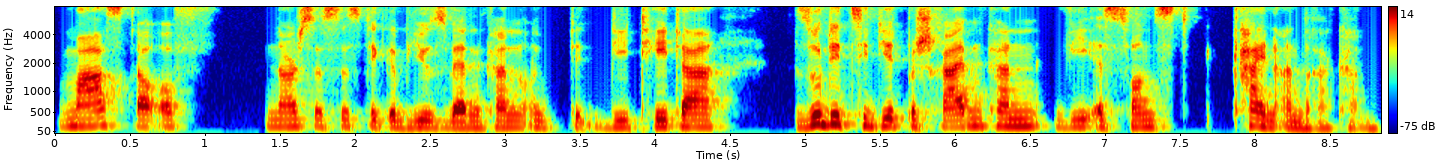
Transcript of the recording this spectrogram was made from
Master of Narcissistic Abuse werden kann und die Täter so dezidiert beschreiben kann, wie es sonst kein anderer kann.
